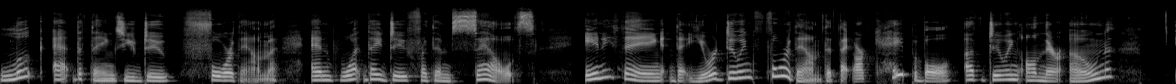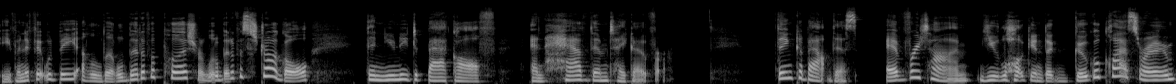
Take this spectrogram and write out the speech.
Look at the things you do for them and what they do for themselves. Anything that you're doing for them that they are capable of doing on their own, even if it would be a little bit of a push or a little bit of a struggle, then you need to back off and have them take over. Think about this every time you log into Google Classroom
